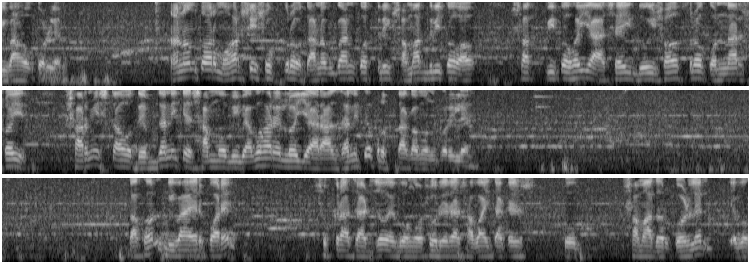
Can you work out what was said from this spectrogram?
বিবাহ করলেন। অনন্তর মহর্ষি শুক্র দানবগান কর্তৃক সমাদৃত সৎকৃত হইয়া সেই দুই সহস্র কন্যার সহিত শর্মিষ্ঠা ও দেবযানীকে সাম্য ব্যবহারে লইয়া রাজধানীতে প্রত্যাগমন করিলেন। তখন বিবাহের পরে শুক্রাচার্য এবং অসুরেরা সবাই তাকে খুব সমাদর করলেন এবং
